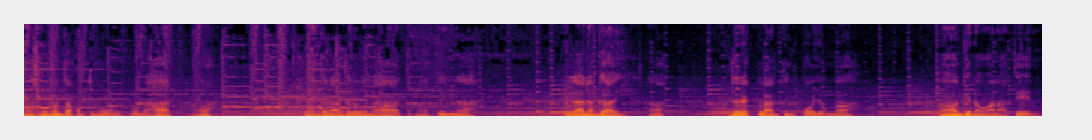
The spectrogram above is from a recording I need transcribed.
mas maganda kung tumubo po lahat. No? So, dala-dalawa lahat ang ating ah, ilalagay. Ha? Direct planting po yung ah, ah, ginawa natin.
